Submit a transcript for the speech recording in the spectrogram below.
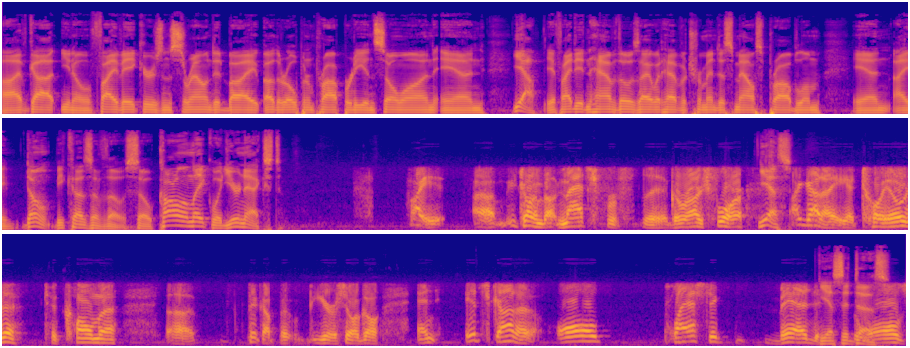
uh, I've got you know five acres and surrounded by other open property and so on. And yeah, if I didn't have those, I would have a tremendous mouse problem, and I don't because of those. So Carl and Lakewood, you're next. Hi, uh, you're talking about mats for the garage floor. Yes. I got a, a Toyota Tacoma uh, pickup a year or so ago, and it's got a all plastic bed. Yes, it does. Walls,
